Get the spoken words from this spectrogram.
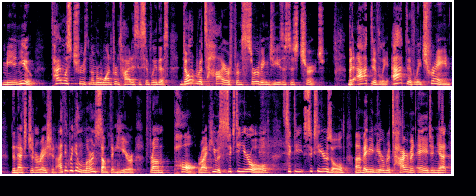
me and you. Timeless truth number one from Titus is simply this don't retire from serving Jesus' church but actively, actively train the next generation. I think we can learn something here from Paul, right? He was 60 year old, 60, 60 years old, uh, maybe near retirement age, and yet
